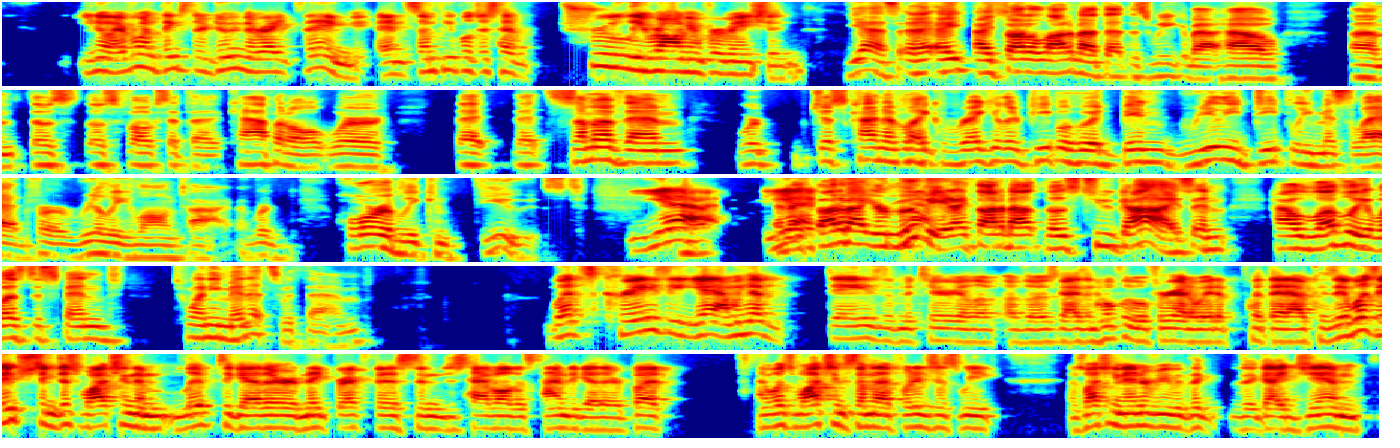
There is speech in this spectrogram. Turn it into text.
you know, everyone thinks they're doing the right thing, and some people just have truly wrong information. Yes, and I, I thought a lot about that this week about how um, those those folks at the Capitol were that that some of them were just kind of like regular people who had been really deeply misled for a really long time and were horribly confused. Yeah. And yeah. I thought about your movie yeah. and I thought about those two guys and how lovely it was to spend 20 minutes with them. What's crazy, yeah, and we have days of material of, of those guys, and hopefully we'll figure out a way to put that out because it was interesting just watching them live together and make breakfast and just have all this time together. But I was watching some of that footage this week. I was watching an interview with the, the guy Jim,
